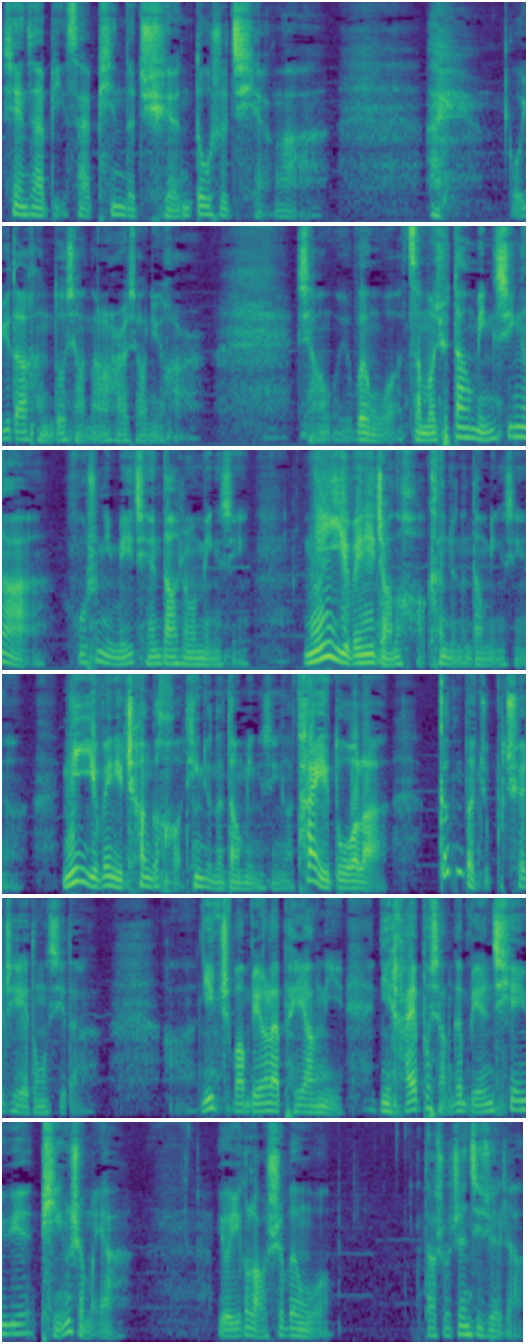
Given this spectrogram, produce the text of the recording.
现在比赛拼的全都是钱啊！哎，我遇到很多小男孩、小女孩，想问我怎么去当明星啊？我说你没钱当什么明星？你以为你长得好看就能当明星啊？你以为你唱歌好听就能当明星啊？太多了，根本就不缺这些东西的，啊！你指望别人来培养你，你还不想跟别人签约，凭什么呀？有一个老师问我，他说：“真奇学长，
